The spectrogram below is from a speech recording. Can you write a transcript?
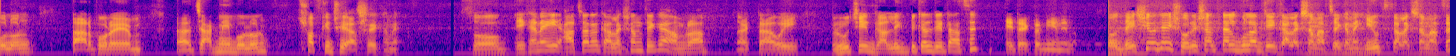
বলুন, তারপরে চাটনি বলুন সব কিছুই আসে এখানে। সো এখানে এই আচারের কালেকশন থেকে আমরা একটা ওই রুচির গার্লিক পিকল যেটা আছে, এটা একটা নিয়ে নিলাম। তো দেশীয় যে সরিষার তেলগুলোর যে কালেকশন আছে, এখানে হিউজ কালেকশন আছে।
